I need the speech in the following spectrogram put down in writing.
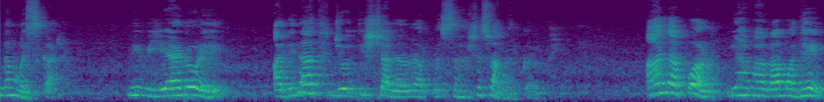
नमस्कार. मी विजया डोळे आदिनाथ ज्योतिष चॅनलवर आपलं सहर्ष स्वागत करत आहे. आज आपण या भागामध्ये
